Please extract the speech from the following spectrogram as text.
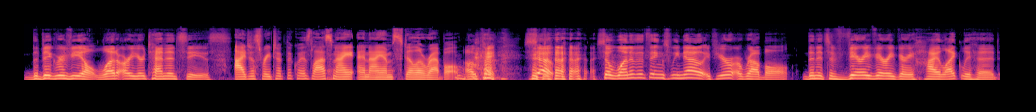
the big reveal. What are your tendencies? I just retook the quiz last night and I am still a rebel. Okay. So, so one of the things we know, if you're a rebel, then it's a very, very, very high likelihood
